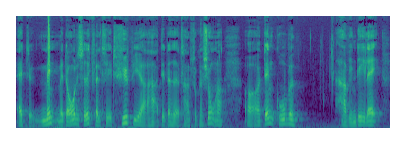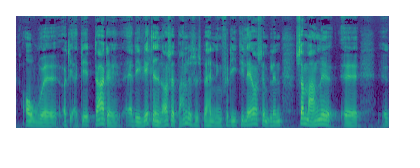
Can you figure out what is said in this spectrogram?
at mænd med dårlig sædkvalitet hyppigere har det, der hedder translokationer, og, og den gruppe har vi en del af. Og, øh, og det, det, der er det, er det i virkeligheden også et barnløshedsbehandling, fordi de laver simpelthen så mange øh, øh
